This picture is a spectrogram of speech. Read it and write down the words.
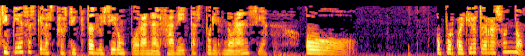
si piensas que las prostitutas lo hicieron por analfabetas, por ignorancia o, o por cualquier otra razón, no.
